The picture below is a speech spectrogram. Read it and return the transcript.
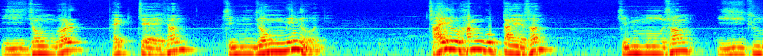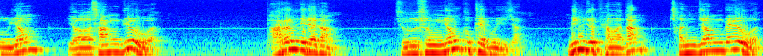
이종걸, 백재현, 김종민 의원이 자유한국당에선 김무성, 이주영, 여상규 의원, 바른미래당 주승용 국회부의장, 민주평화당 천정배 의원,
